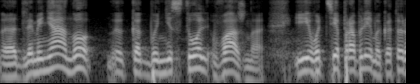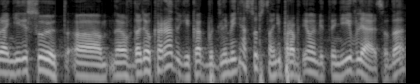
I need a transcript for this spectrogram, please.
э, для меня оно как бы не столь важно. И вот те проблемы, которые они рисуют э, в далекой радуге, как бы для меня, собственно, они проблемами-то не являются, да.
